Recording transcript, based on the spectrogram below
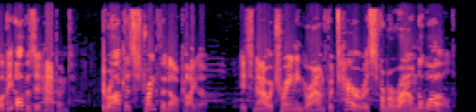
But the opposite happened. Iraq has strengthened al-Qaeda. It's now a training ground for terrorists from around the world.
